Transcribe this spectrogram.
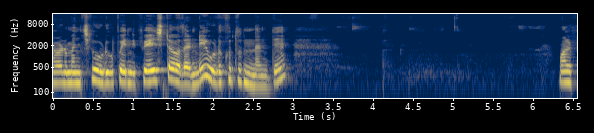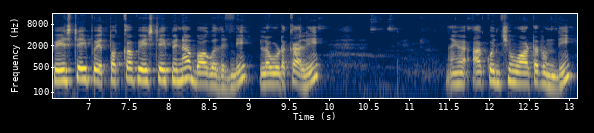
ఆవిడ మంచిగా ఉడికిపోయింది. పేస్ట్ అవ్వదండి ఉడుకుతుందంటే మళ్ళీ పేస్ట్ అయిపోయి తొక్క పేస్ట్ అయిపోయినా బాగోదండి ఇలా ఉడకాలి. ఆ కొంచెం వాటర్ ఉంది.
